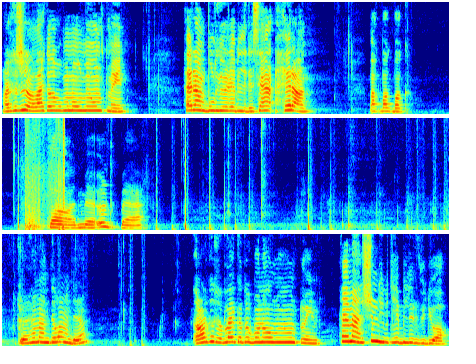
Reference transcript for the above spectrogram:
Arkadaşlar like atıp abone olmayı unutmayın. Her an bul görebiliriz. Her, her an. Bak bak bak. Lan be öldük be. Şöyle hemen devam edelim. Arkadaşlar like atıp abone olmayı unutmayın. Hemen şimdi bitebilir video.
